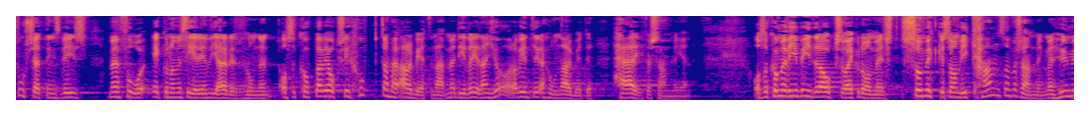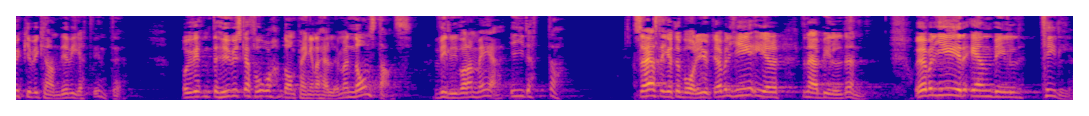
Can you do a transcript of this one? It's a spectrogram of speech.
fortsättningsvis men få ekonomisering via räddningsmissionen. Och så kopplar vi också ihop de här arbetena med det vi redan gör av integration och arbete här i församlingen. Och så kommer vi bidra också ekonomiskt så mycket som vi kan som församling, men hur mycket vi kan, det vet vi inte. Och vi vet inte hur vi ska få de pengarna heller, men någonstans vill vi vara med i detta. Så här ser Göteborg ut. Jag vill ge er den här bilden. Och jag vill ge er en bild till.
